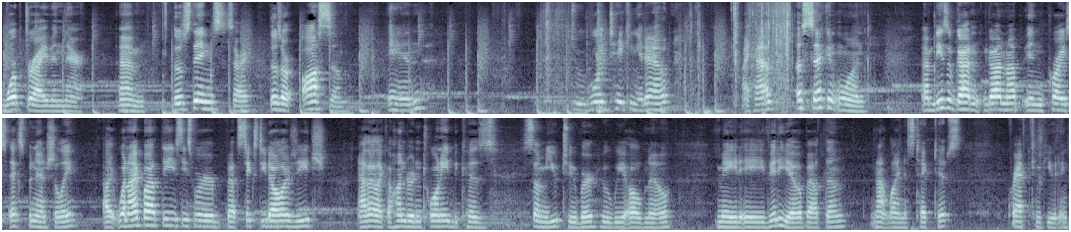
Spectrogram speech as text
warp drive in there. Um, those things, sorry, those are awesome. And to avoid taking it out, I have a second one. Um, these have gotten gotten up in price exponentially. I, when I bought these, these were about $60 each. Now they're like 120 because some YouTuber, who we all know, made a video about them. Not Linus Tech Tips. Craft Computing.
